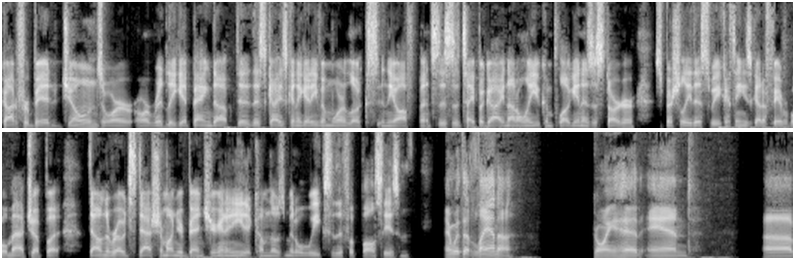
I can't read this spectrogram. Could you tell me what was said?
God forbid Jones or or Ridley get banged up, this guy's going to get even more looks in the offense. This is the type of guy not only you can plug in as a starter, especially this week. I think he's got a favorable matchup, but down the road, stash him on your bench. You're going to need it come those middle weeks of the football season. And with Atlanta going ahead and uh,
